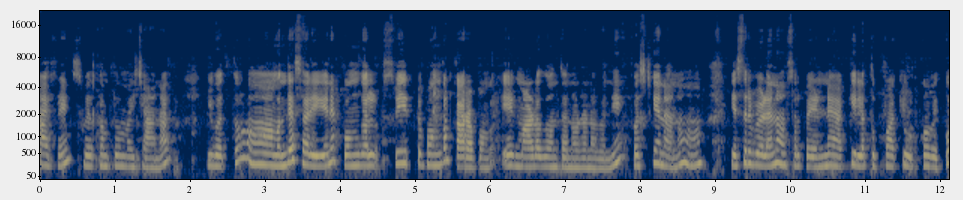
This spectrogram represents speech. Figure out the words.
Hi friends welcome to my channel ಇವತ್ತು ಒಂದೇ ಸಾರಿಗೇನೆ ಪೊಂಗಲ್ ಸ್ವೀಟ್ ಪೊಂಗಲ್, ಖಾರ ಪೊಂಗಲ್. ಹೇಗೆ ಮಾಡೋದು ಅಂತ ನೋಡೋಣ ಬನ್ನಿ. ಫಸ್ಟ್ಗೆ ನಾನು ಹೆಸರುಬೇಳೆನ ಒಂದು ಸ್ವಲ್ಪ ಎಣ್ಣೆ ಹಾಕಿ, ಇಲ್ಲ ತುಪ್ಪ ಹಾಕಿ ಉಟ್ಕೋಬೇಕು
